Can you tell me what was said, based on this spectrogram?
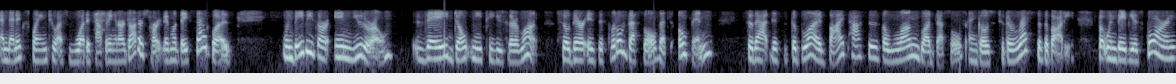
and then explain to us what is happening in our daughter's heart. And what they said was when babies are in utero, they don't need to use their lungs. So there is this little vessel that's open so that this the blood bypasses the lung blood vessels and goes to the rest of the body. But when baby is born,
